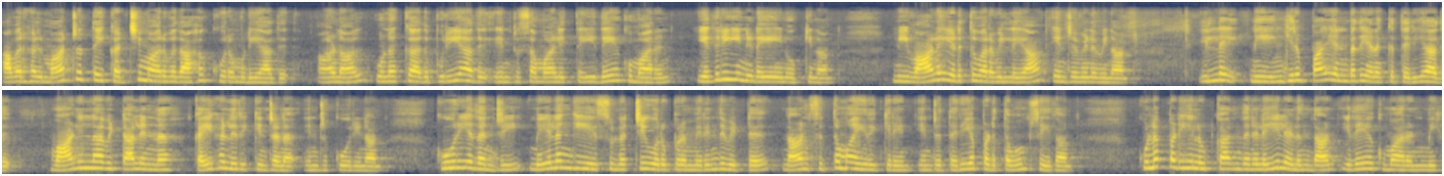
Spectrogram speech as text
அவர்கள் மாற்றத்தை கட்சி மாறுவதாக கூற முடியாது. ஆனால் உனக்கு அது புரியாது என்று சமாளித்த இதயகுமாரன் எதிரியின் இடையை நோக்கினான். நீ வாளை எடுத்து வரவில்லையா? என்று வினவினான். இல்லை நீ இங்கிருப்பாய் என்பது எனக்கு தெரியாது. வாளில்லாவிட்டால் என்ன? கைகள் இருக்கின்றன என்று கூறினான். கூறியதன்றி மேலங்கியை சுழற்றி ஒரு புறம் நான் சித்தமாயிருக்கிறேன் என்று தெரியப்படுத்தவும் செய்தான். குளப்படியில் உட்கார்ந்த நிலையில் எழுந்தான் இதயகுமாரன் மிக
